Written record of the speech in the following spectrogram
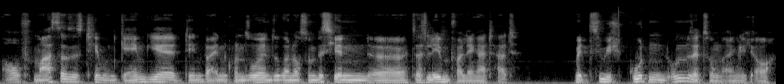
auf Master System und Game Gear den beiden Konsolen sogar noch so ein bisschen äh, das Leben verlängert hat. Mit ziemlich guten Umsetzungen eigentlich auch.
